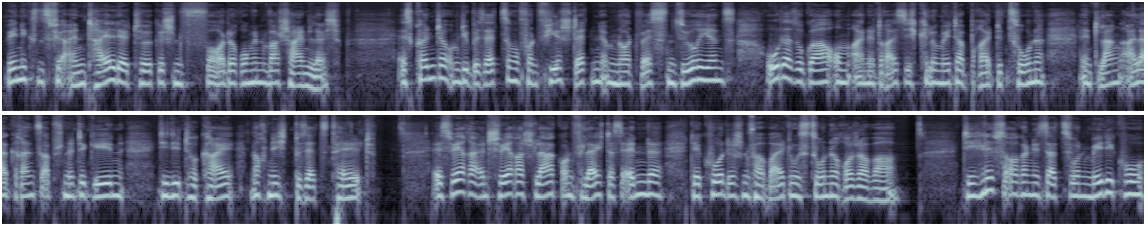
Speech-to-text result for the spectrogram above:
wenigstens für einen Teil der türkischen Forderungen wahrscheinlich. Es könnte um die Besetzung von vier Städten im Nordwesten Syriens oder sogar um eine 30 Kilometer breite Zone entlang aller Grenzabschnitte gehen, die die Türkei noch nicht besetzt hält. Es wäre ein schwerer Schlag und vielleicht das Ende der kurdischen Verwaltungszone Rojava. Die Hilfsorganisation Medico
